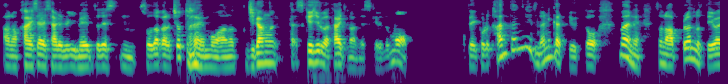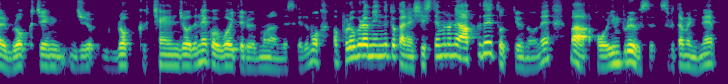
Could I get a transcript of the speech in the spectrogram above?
あの開催されるイベントです。うん、そう、だからちょっとね、もうあの時間、スケジュールがタイトなんですけれども、で、これ簡単に言うと何かっていうと、まあね、そのアップランドっていわゆるブロックチェーン、ブロックチェーン上でね、こう動いてるものなんですけども、ま、プログラミングとかね、システムのね、アップデートっていうのをね、まあ、こう、インプルーブするためにね、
